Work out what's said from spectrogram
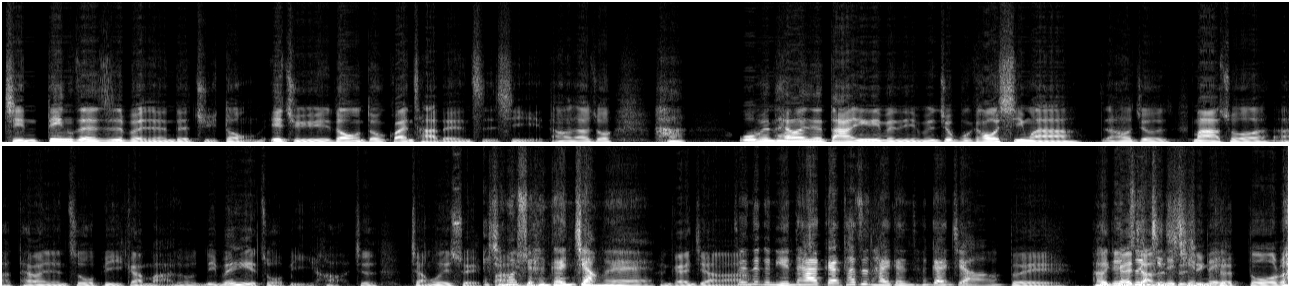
紧盯着日本人的举动，一举一动都观察的很仔细。然后他说，哈。我们台湾人打赢你们，你们就不高兴吗？然后就骂说啊、呃，台湾人作弊干嘛？说你们也作弊哈，就蒋渭水。蒋渭水很敢讲哎，很敢讲啊，在那个年代他敢，他真的还敢很敢讲。对，他敢讲的事情可多了。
